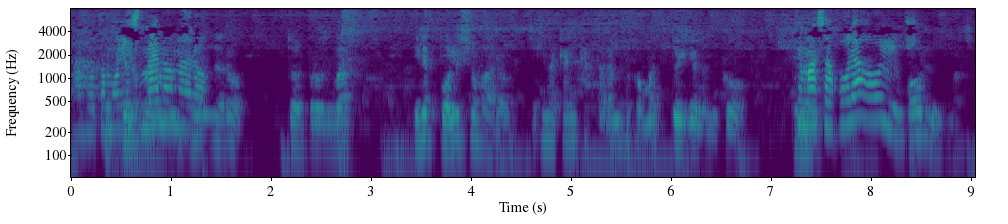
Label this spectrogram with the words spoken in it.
Από το Θα πιούν μολυσμένο από νερό. μολυσμένο Το πρόβλημα είναι πολύ σοβαρό και έχει να κάνει καθαρά με το κομμάτι το υγειονομικό. Και μας αφορά όλους. Όλους μας.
